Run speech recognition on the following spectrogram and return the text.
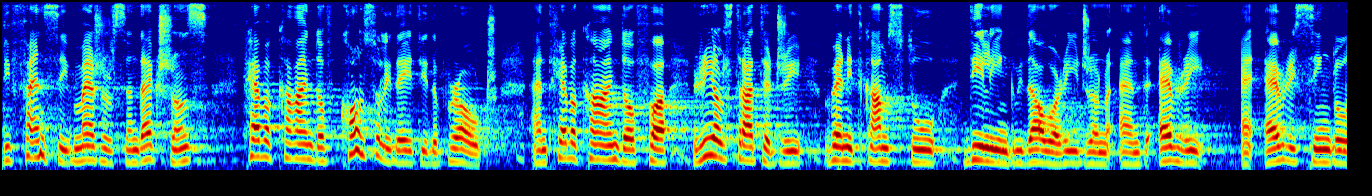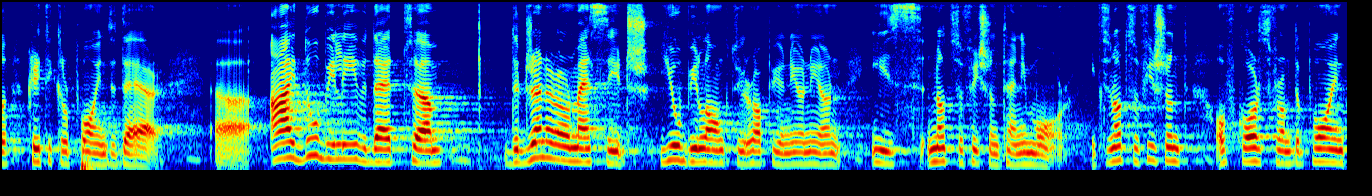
defensive measures and actions, have a kind of consolidated approach and have a kind of uh, real strategy when it comes to dealing with our region and every every single critical point there. Uh, I do believe that um, the general message, you belong to European Union, is not sufficient anymore. It's not sufficient, of course, from the point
